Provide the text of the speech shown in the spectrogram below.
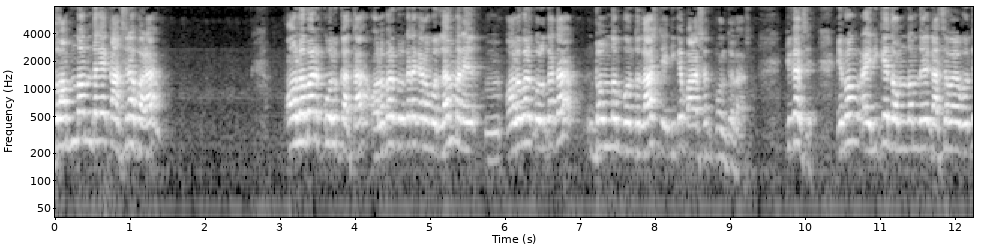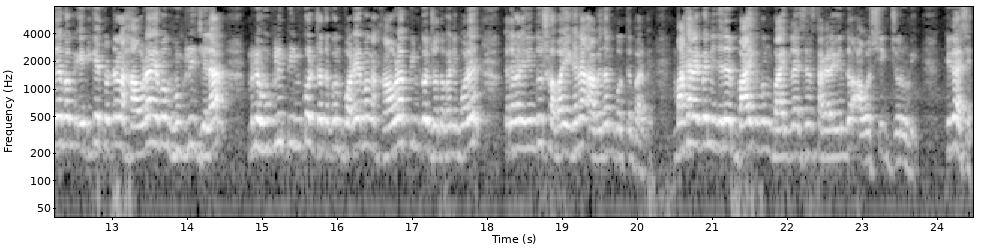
দমদম থেকে Kanchrapara all over Kolkata all over Kolkata কেন বললাম? মানে অল ওভার কলকাতা দমদম পর্যন্ত লাস্ট এদিকে বারাসাত পর্যন্ত লাস্ট ঠিক আছে? এবং এদিকে দমদম থেকে গাছাপাড়া পর্যন্ত, এবং এদিকে টোটাল হাওড়া এবং হুগলি জেলা মানে হুগলি পিনকোড যতক্ষণ পড়ে এবং হাওড়া পিনকোড যতখানি পড়ে, ততখানি কিন্তু সবাই এখানে আবেদন করতে পারবে। মাথায় রাখবেন, নিজেদের বাইক এবং বাইক লাইসেন্স থাকাটা কিন্তু আবশ্যিক, জরুরি। ঠিক আছে?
